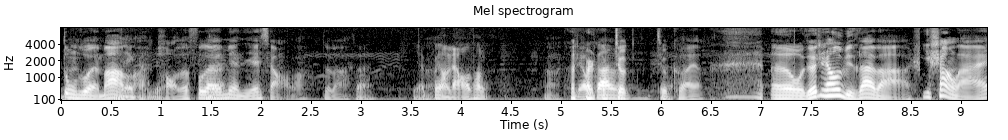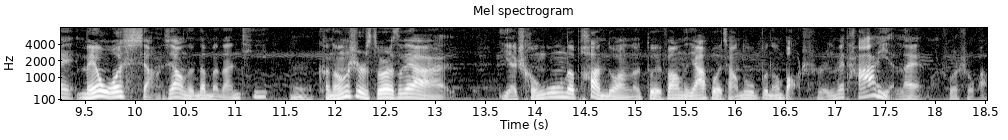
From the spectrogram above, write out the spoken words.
动作也慢了跑的覆盖面积也小了，对吧？对也不想聊他了。啊，聊干了 就就可以了。呃，我觉得这场比赛吧，一上来没有我想象的那么难踢，嗯可能是索尔斯克亚也成功的判断了对方的压迫强度不能保持，因为他也累了。说实话，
